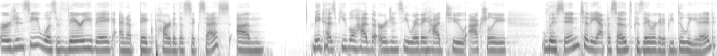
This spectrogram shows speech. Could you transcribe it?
Urgency was very big and a big part of the success um, because people had the urgency where they had to actually listen to the episodes because they were going to be deleted.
